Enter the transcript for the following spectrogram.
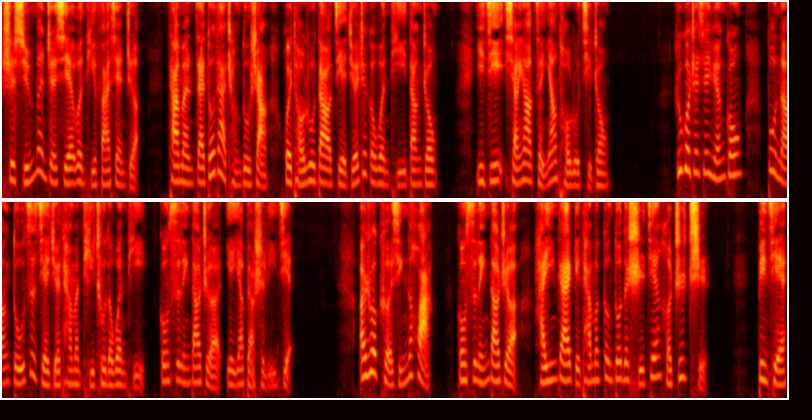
是询问这些问题发现者，他们在多大程度上会投入到解决这个问题当中，以及想要怎样投入其中。如果这些员工不能独自解决他们提出的问题，公司领导者也要表示理解；而若可行的话，公司领导者还应该给他们更多的时间和支持。并且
